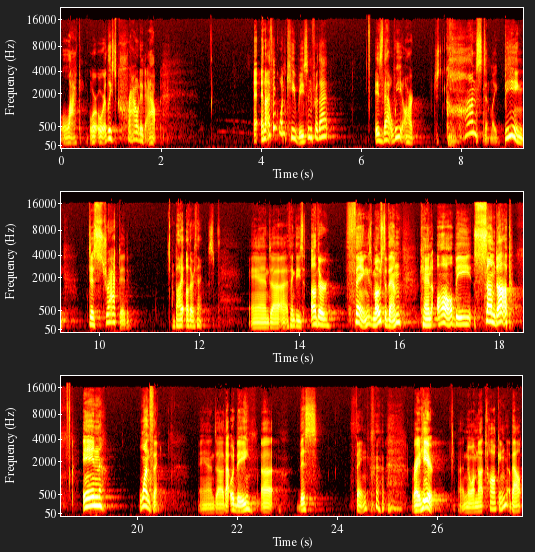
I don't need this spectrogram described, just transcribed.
lacking or, or at least crowded out. And I think one key reason for that is that we are just constantly being distracted by other things. And uh, I think these other things, most of them, can all be summed up in one thing. And uh, that would be uh, this thing right here. No, I'm not talking about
